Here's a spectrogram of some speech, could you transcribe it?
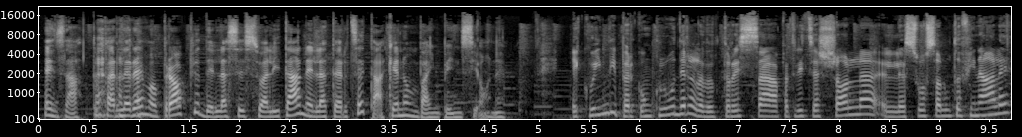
Esatto, parleremo proprio della sessualità nella terza età che non va in pensione. E quindi per concludere, la dottoressa Patrizia Sciolla, il suo saluto finale?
